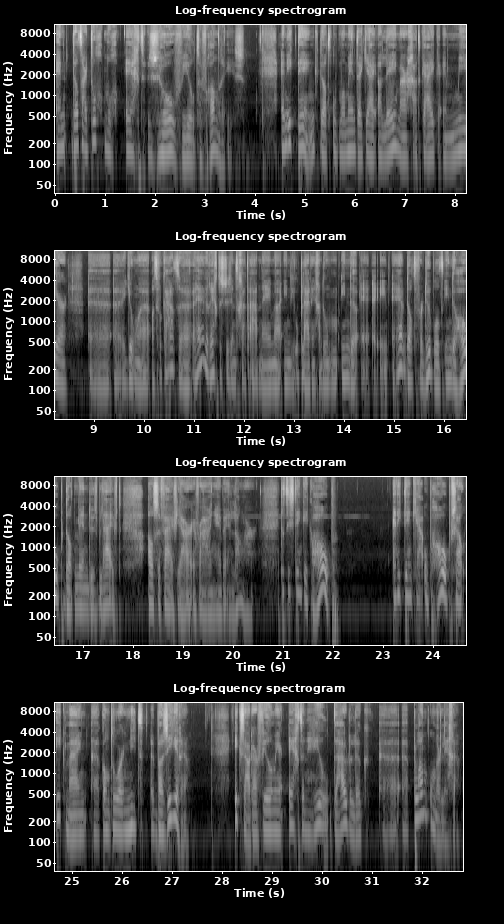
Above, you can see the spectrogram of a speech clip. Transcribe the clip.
En dat daar toch nog echt zoveel te veranderen is. En ik denk dat op het moment dat jij alleen maar gaat kijken en meer uh, uh, jonge advocaten, hè, de rechtenstudenten gaat aannemen, in die opleiding gaan doen, in de, hè, dat verdubbelt in de hoop dat men dus blijft als ze vijf jaar ervaring hebben en langer. Dat is denk ik hoop. En ik denk, ja, op hoop zou ik mijn kantoor niet baseren. Ik zou daar veel meer echt een heel duidelijk uh, plan onder leggen.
